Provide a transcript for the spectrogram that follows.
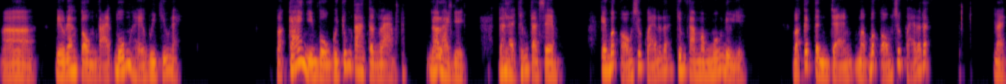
À, đều đang tồn tại bốn hệ quy chiếu này. Và cái nhiệm vụ của chúng ta cần làm đó là gì? Đó là chúng ta xem cái bất ổn sức khỏe đó, đó chúng ta mong muốn điều gì? Và cái tình trạng mà bất ổn sức khỏe đó đó. Này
